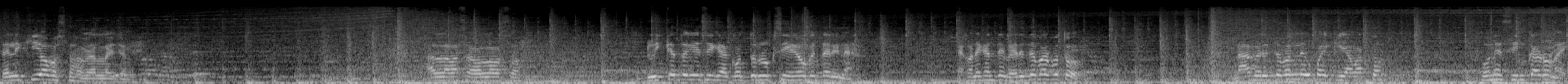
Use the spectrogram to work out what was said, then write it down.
তাহলে কি অবস্থা হবে, আল্লাহ জানে। আল্লাহ বাসা আল্লাহ বাসা। ডুইকে তো গেছি গা, কত রুকছি হেও করতে না। এখন এখান থেকে বেরোতে পারব তো? না বেরোতে পারলে উপায় কি? আমার তো ফোনে সিম কার্ডও নাই।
